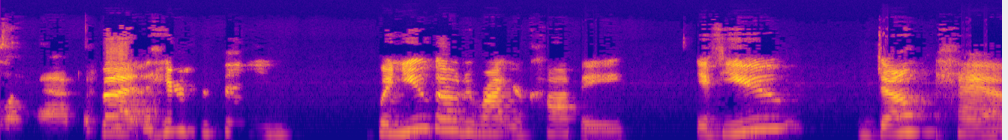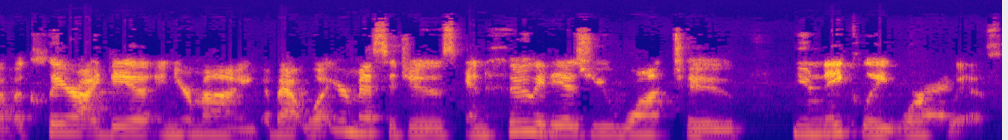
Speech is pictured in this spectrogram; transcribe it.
like but here's the thing: when you go to write your copy, if you don't have a clear idea in your mind about what your message is and who it is you want to uniquely work right. with,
